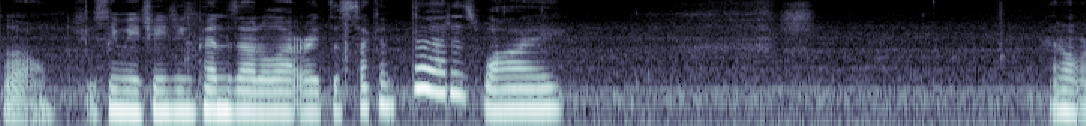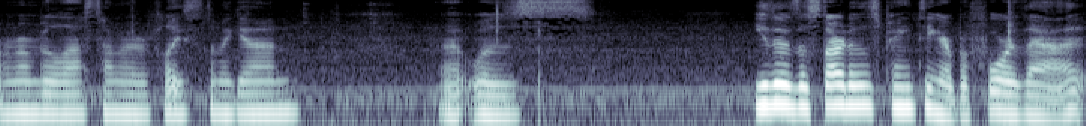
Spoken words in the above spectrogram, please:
So, if you see me changing pens out a lot right this second, that is why. I don't remember the last time I replaced them again. It was either the start of this painting or before that.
